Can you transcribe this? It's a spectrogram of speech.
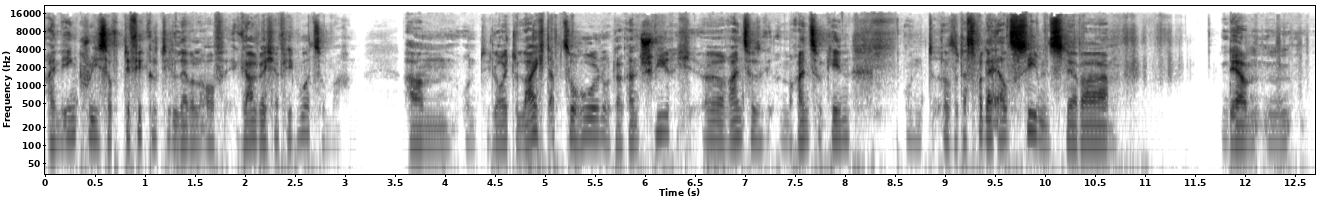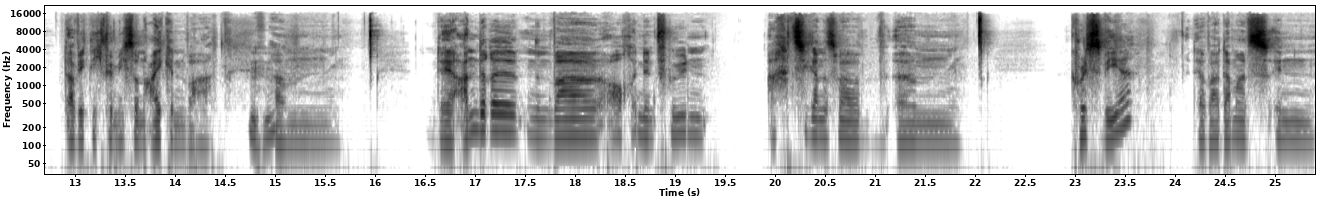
ein Increase of Difficulty Level auf egal welcher Figur zu machen ähm, und die Leute leicht abzuholen oder ganz schwierig äh, reinzu, reinzugehen. Und also das war der Al Stevens, der war, der mh, da wirklich für mich so ein Icon war. Mhm. Ähm, der andere war auch in den frühen 80ern, das war ähm, Chris Weir, der war damals in,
